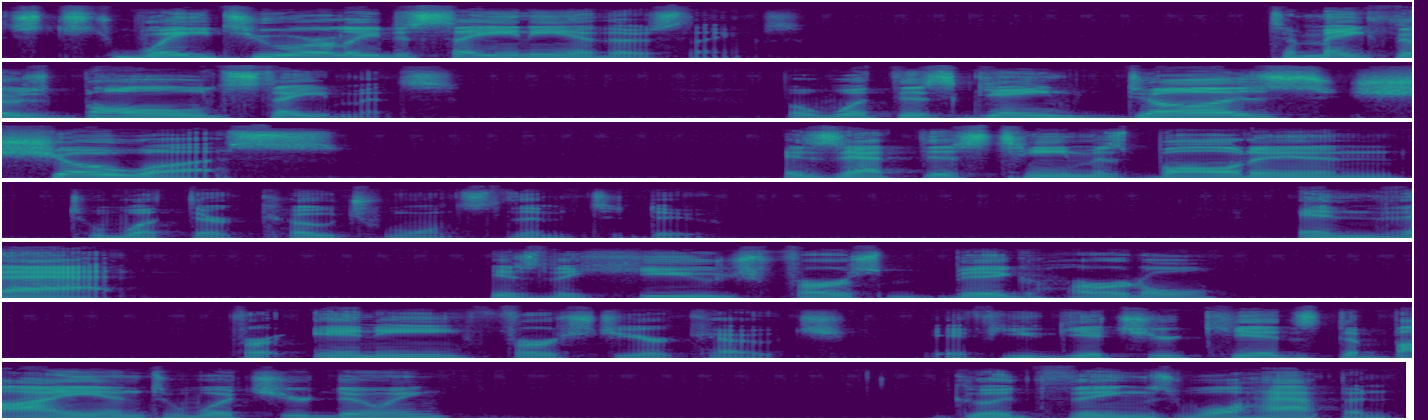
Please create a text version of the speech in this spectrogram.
It's way too early to say any of those things, to make those bold statements. But what this game does show us is that this team is bought in to what their coach wants them to do. And that is the huge first big hurdle for any first year coach. If you get your kids to buy into what you're doing, good things will happen.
